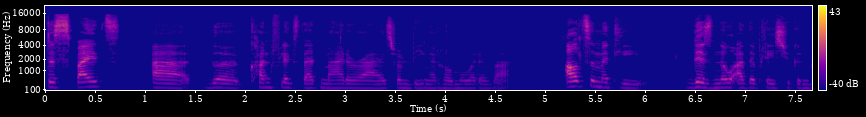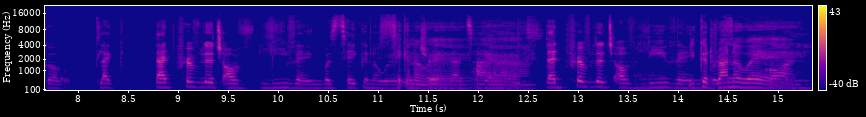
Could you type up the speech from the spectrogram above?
despite uh, the conflicts that might arise from being at home or whatever, ultimately, there's no other place you can go. Like, that privilege of leaving was taken away taken during away, that time. yeah. That privilege of leaving. You could was run away. gone.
